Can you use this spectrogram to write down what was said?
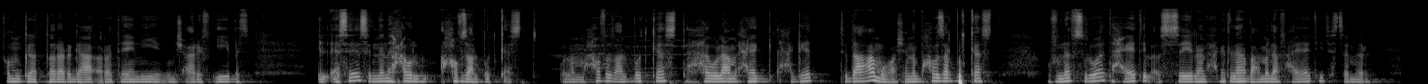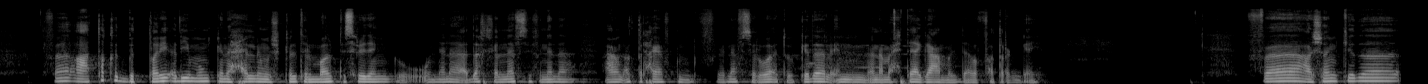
فممكن أضطر أرجع أقرأ تاني ومش عارف إيه. بس الأساس إن أنا أحاول أحافظ على البودكاست. ولما احافظ على البودكاست هحاول اعمل حاجة حاجات تدعمه عشان أنا بحافظ على البودكاست. وفي نفس الوقت حياتي الأساسية اللي أنا الحاجات اللي أنا بعملها في حياتي تستمر. فأعتقد بالطريقة دي ممكن أحل مشكلة ال multi-threading وإن أنا أدخل نفسي في إن أنا أعمل أكتر حاجة في نفس الوقت وكده لأن أنا محتاج أعمل ده الفترة الجاية. فعشان كده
